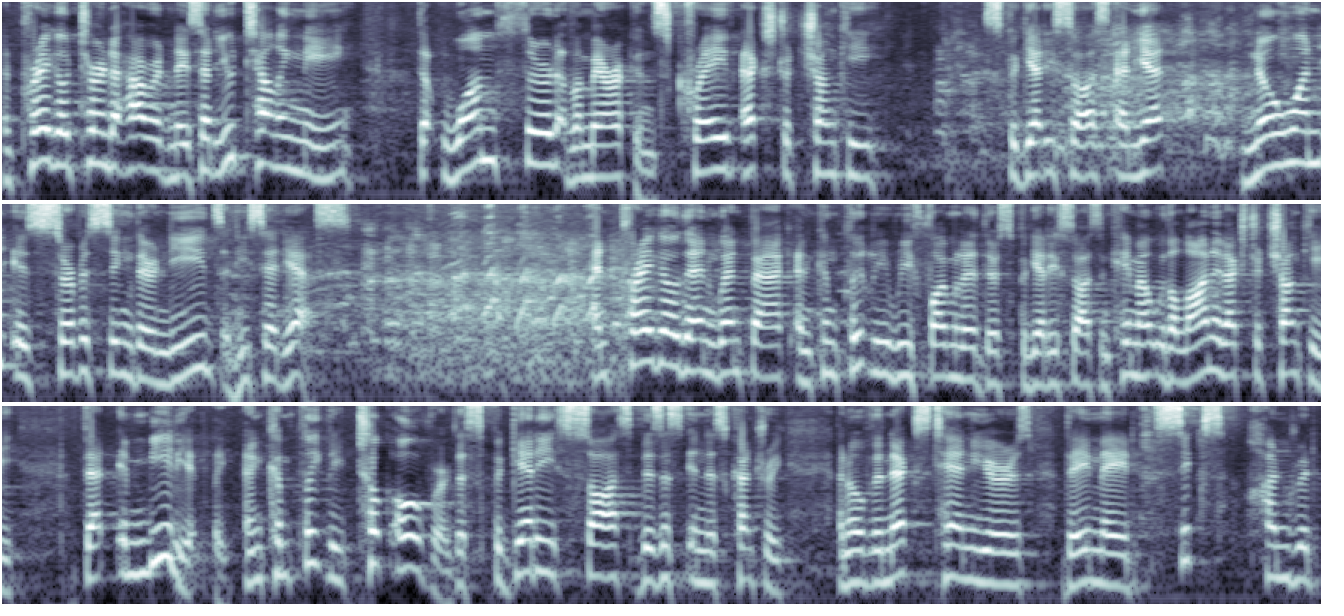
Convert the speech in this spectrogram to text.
And Prego turned to Howard and they said, Are you telling me that one third of Americans crave extra chunky spaghetti sauce and yet no one is servicing their needs? And he said, Yes. and Prego then went back and completely reformulated their spaghetti sauce and came out with a line of extra chunky that immediately and completely took over the spaghetti sauce business in this country. And over the next 10 years, they made $600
